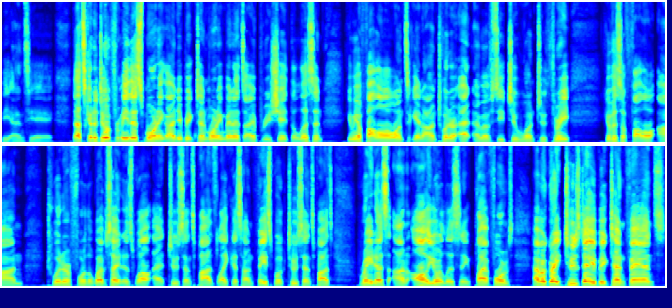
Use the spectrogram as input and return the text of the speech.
the NCAA. That's going to do it for me this morning on your Big Ten Morning Minutes. I appreciate the listen. Give me a follow once again on Twitter at MFC2123. Give us a follow on Twitter for the website as well at Two Cents Pods. Like us on Facebook, Two Cents Pods. Rate us on all your listening platforms. Have a great Tuesday, Big Ten fans.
